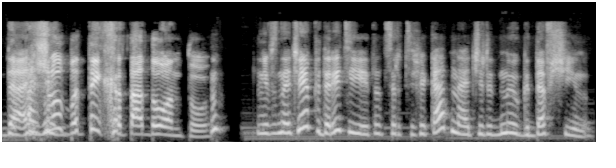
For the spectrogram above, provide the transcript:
да. Пошел бы ты к ортодонту. Невзначай подарите ей этот сертификат на очередную годовщину.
